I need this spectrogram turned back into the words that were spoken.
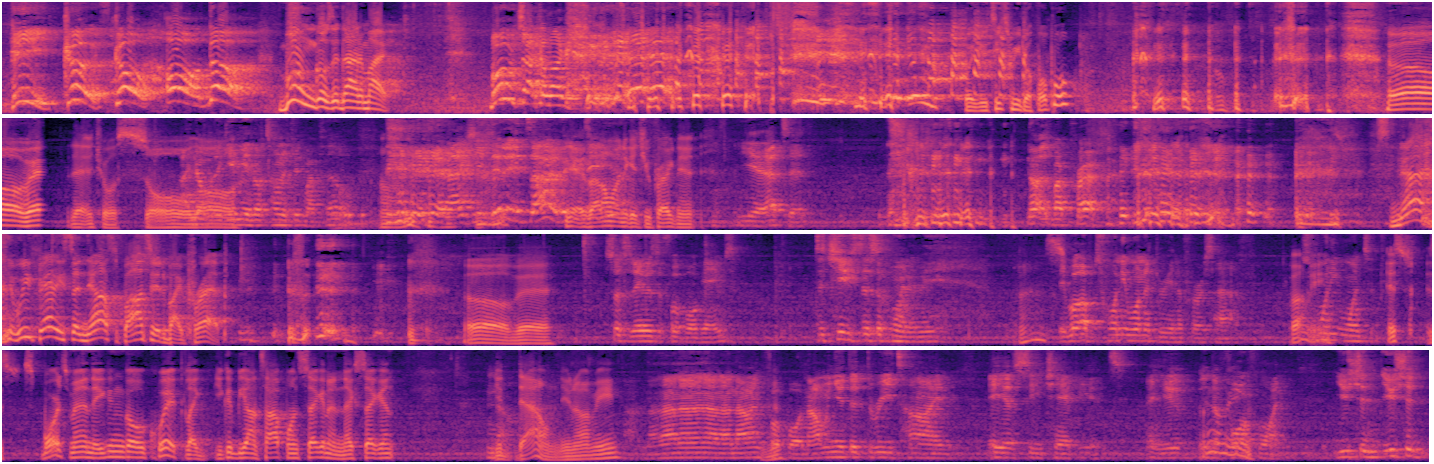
He could go all the Boom goes the dynamite. boom chakalaka. Will you teach me the popo? oh, man. That intro was so I know, but they gave me enough time to drink my pill. Oh. and I actually did it in time. Yeah, because I don't want to get you pregnant. Yeah, that's it. no, it's my prep. Now, we family said now sponsored by Prep. oh, man. so today was the football games. The Chiefs disappointed me. That's- They were up twenty-one to three in the first half. I mean, Twenty-one to three. it's it's sports, man. They can go quick. Like you could be on top one second, and next second you're down. You know what I mean? No, no, no, no, no, not in football. Not when you're the three-time AFC champions and you're in the I mean- fourth one. You should, you should,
